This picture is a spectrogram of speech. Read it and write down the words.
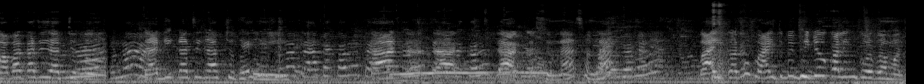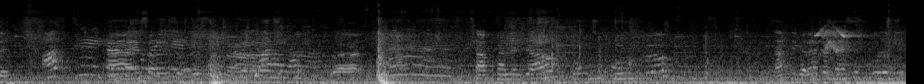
বাবার কাছে যাচ্ছ তো ড্যাডির কাছে যাচ্ছ তো তুমি টাটা শোনা শোনা বাই করো বাই তুমি ভিডিও কলিং করবে আমাদের। সাবধানে যাও ফোন করো রাত্রিবেলা মেসেজ করে দিয়ে।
